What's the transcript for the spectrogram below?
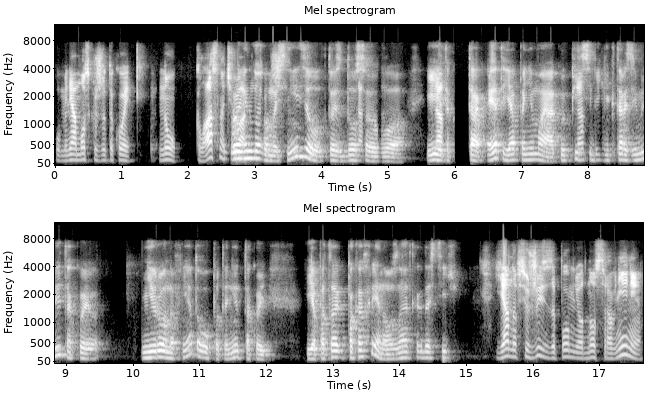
у меня мозг уже такой, ну, классно, чувак. Уровень нормы снизил, то есть до Да. своего. И Да. так, так, это я понимаю. А купить Да. себе гектар земли такой, нейронов нет, опыта нет такой. Я пока, пока хрен его знает, как достичь. Я на всю жизнь запомню одно сравнение.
